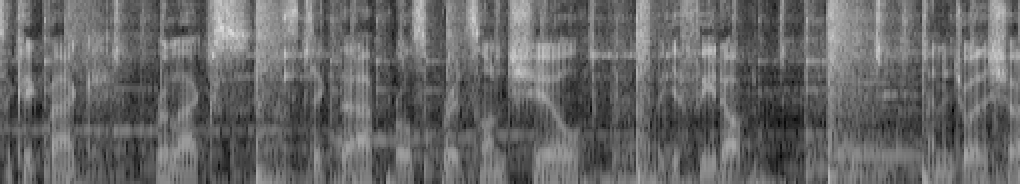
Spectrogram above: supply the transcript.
So kick back, relax, stick the Aperol spritz on chill, put your feet up, and enjoy the show.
